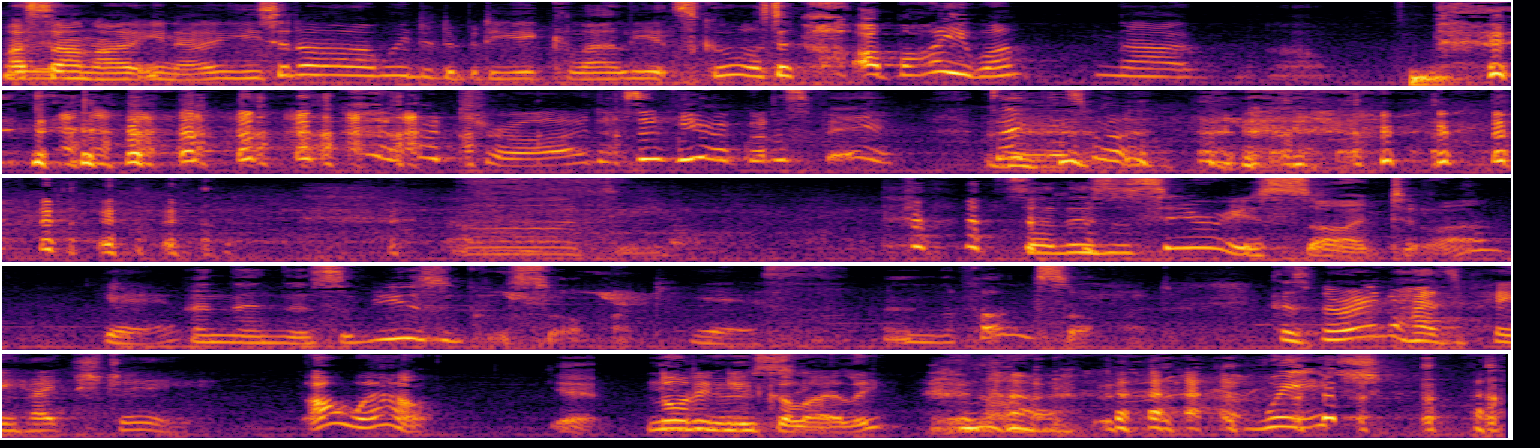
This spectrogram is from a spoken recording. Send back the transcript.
my son, I you know, he said, oh, we did a bit of ukulele at school. I said, I'll buy you one. No. Oh. I tried. I said, here, I've got a spare. Take this one. Oh dear. so there's a serious side to her, Yeah, and then there's a musical side, yes, and the fun side. because Marina has a PhD. Oh, wow. Yeah. Not in nursing. ukulele. Which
